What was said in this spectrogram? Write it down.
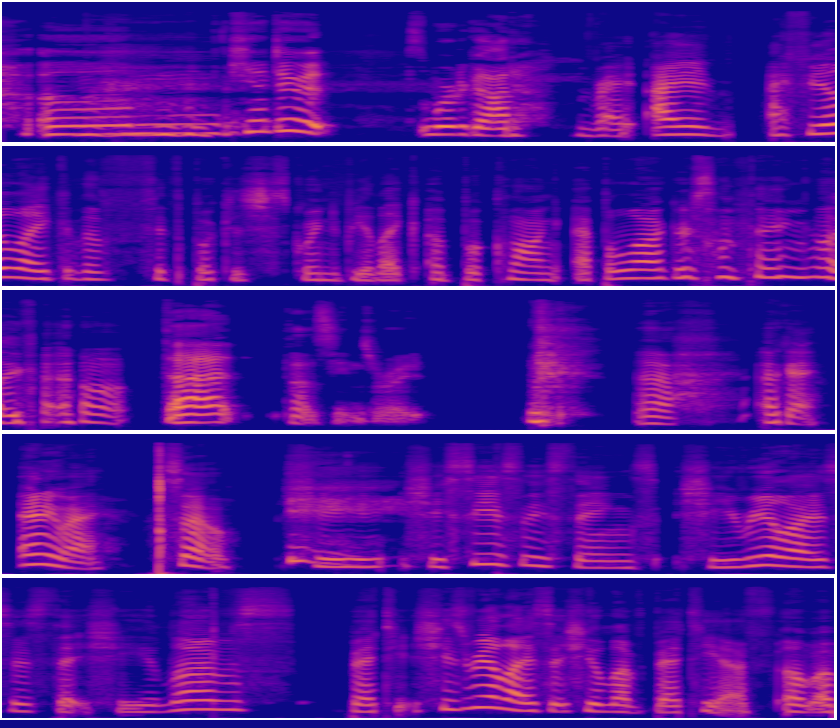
Um, can't do it. Word of God. Right. I I feel like the fifth book is just going to be like a book long epilogue or something. Like I don't That that seems right. Ugh. Okay. Anyway, so she she sees these things. She realizes that she loves Betty. She's realized that she loved Betty a, a,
